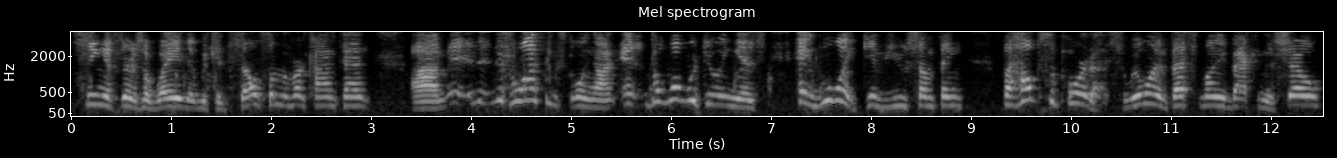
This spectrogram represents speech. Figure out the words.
seeing if there's a way that we could sell some of our content. Um, it, there's a lot of things going on, and, but what we're doing is, hey, we want to give you something, but help support us. We want to invest money back in the show.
